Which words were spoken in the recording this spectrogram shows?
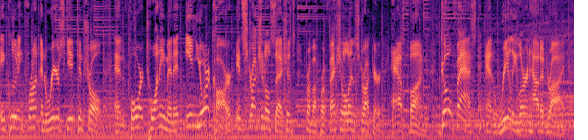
including front and rear skid control, and four 20 minute in your car instructional sessions from a professional instructor. Have fun, go fast, and really learn how to drive.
